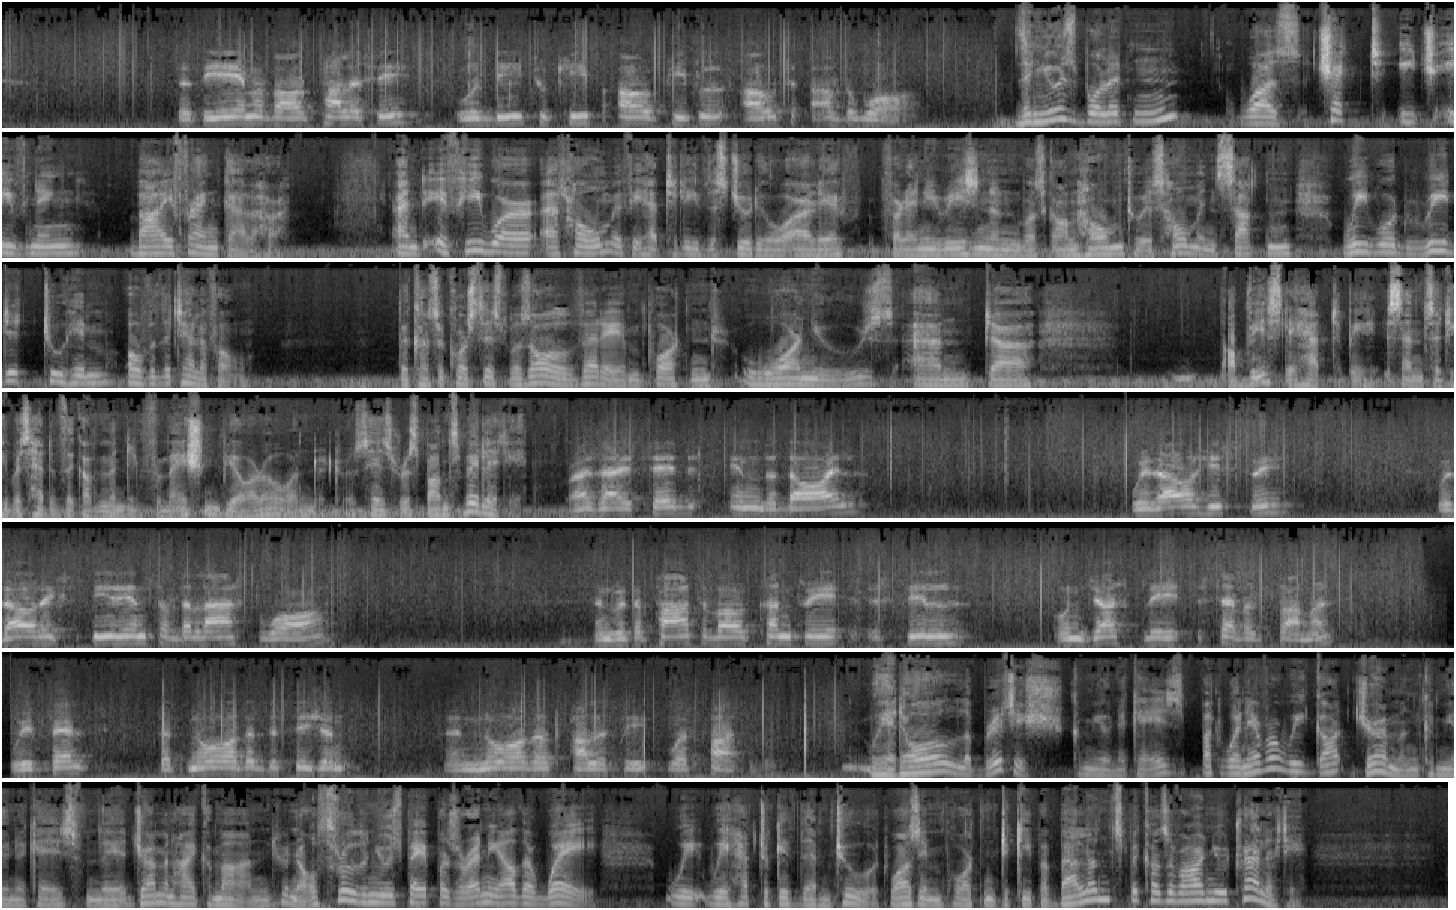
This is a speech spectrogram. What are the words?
that the aim of our policy would be to keep our people out of the war. The news bulletin was checked each evening by Frank Gallagher. And if he were at home, if he had to leave the studio early for any reason and was gone home to his home in Sutton, we would read it to him over the telephone because, of course, this was all very important war news, and uh, obviously had to be censored. He was head of the Government Information Bureau and it was his responsibility. As I said in the Dáil, with our history, with our experience of the last war, and with the part of our country still unjustly severed from us, we felt that no other decision and no other policy was possible. We had all the British communiques, but whenever we got German communiques from the German High Command, you know, through the newspapers or any other way, we, we had to give them too. It was important to keep a balance because of our neutrality.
